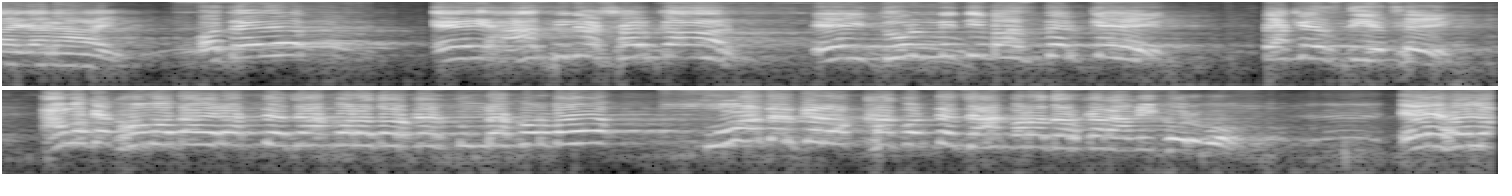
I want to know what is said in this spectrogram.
জায়গা নাই। অতএব এই হাসিনা সরকার এই দুর্নীতিবাজদেরকে প্যাকেজ দিয়েছে। আমাকে ক্ষমতায় রাখতে যা করা দরকার তোমরা করবে, তোমাদেরকে রক্ষা করতে যা করা দরকার আমি করব। এই হলো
